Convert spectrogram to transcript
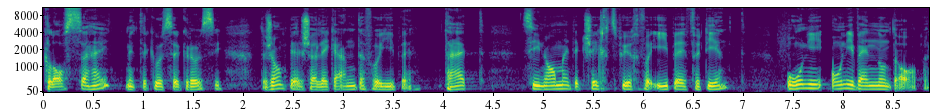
Gelassenheit, mit einer gewissen Größe. Der Jean-Pierre ist eine Legende von IB. Der hat seinen Namen in den Geschichtsbüchern von IB verdient, ohne, ohne Wenn und Aber.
